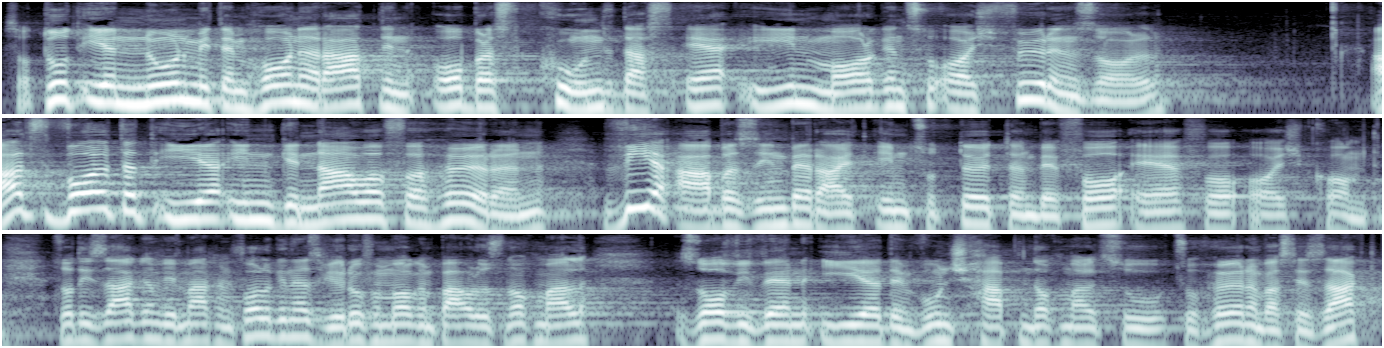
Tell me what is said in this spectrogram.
So tut ihr nun mit dem Hohen Rat den Oberst kund, dass er ihn morgen zu euch führen soll, als wolltet ihr ihn genauer verhören, wir aber sind bereit, ihn zu töten, bevor er vor euch kommt. So, die sagen, wir machen Folgendes, wir rufen morgen Paulus nochmal, so wie wenn ihr den Wunsch habt, nochmal zu, zu hören, was er sagt.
